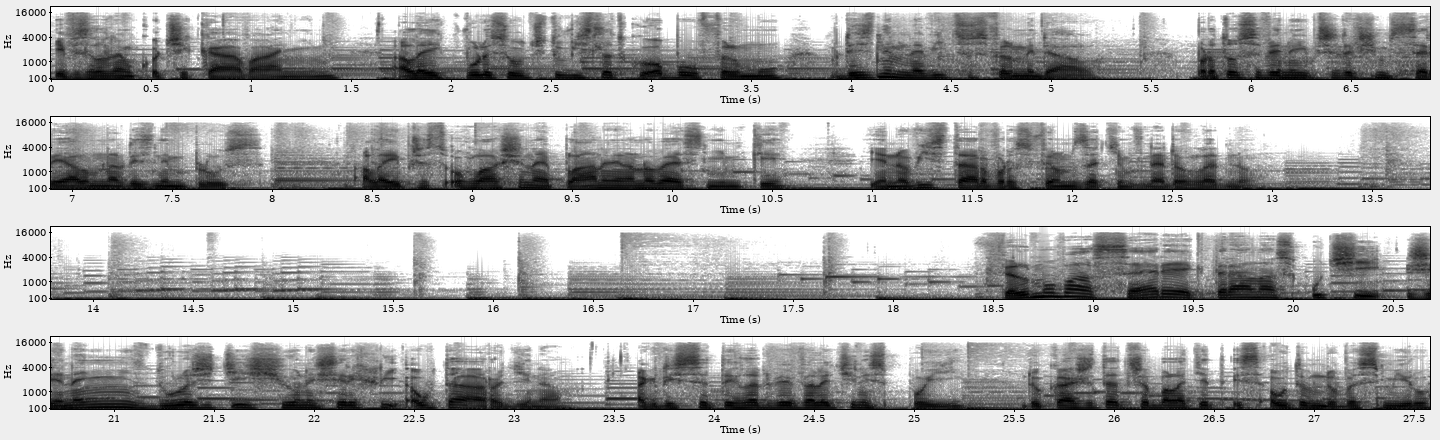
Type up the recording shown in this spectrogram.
i vzhledem k očekáváním, ale i kvůli součtu výsledku obou filmů v Disney neví, co s filmy dál. Proto se věnují především seriálům na Disney+, Plus, ale i přes ohlášené plány na nové snímky je nový Star Wars film zatím v nedohlednu. Filmová série, která nás učí, že není nic důležitějšího než rychlý auta a rodina, a když se tyhle dvě veličiny spojí, dokážete třeba letět i s autem do vesmíru,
